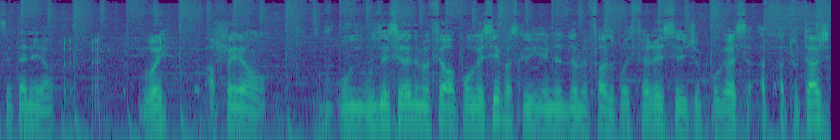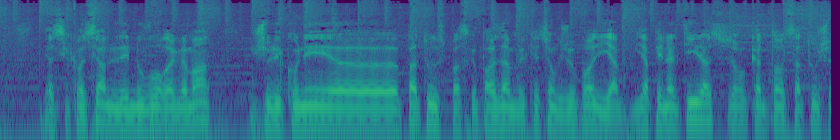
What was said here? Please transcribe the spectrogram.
cette année. Hein. Oui. Après, vous, vous, essayerez de me faire progresser parce qu'une de mes phrases préférées, c'est je progresse à, tout âge. Et en ce qui concerne les nouveaux règlements, je les connais euh, pas tous parce que par exemple, la question que je pose, il y a, il là sur quand ça touche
